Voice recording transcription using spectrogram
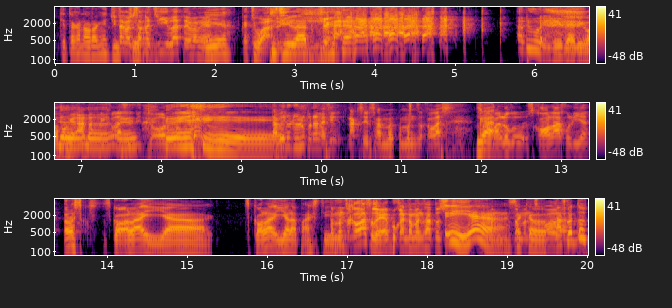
kita kan orangnya jujur. Kita nggak bisa ngejilat emang ya. Iya. Kecuali. Jijilat. Aduh ini dari ngomongin anak di kelas corok. Tapi lu dulu pernah gak sih naksir sama temen sekelas? Nggak. Sama lu sekolah, kuliah? Oh, sek- sekolah iya. Sekolah iyalah pasti. Temen sekelas lo ya, bukan temen satu Iya, temen- sekolah. Aku tuh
